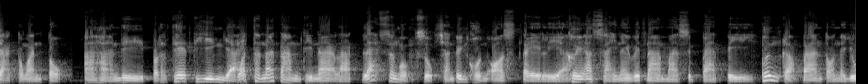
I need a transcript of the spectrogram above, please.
จากตะวันตก อาหารดี ประเทศที่ยิ่งใหญ่ วัฒนธรรมที่น่ารัก และสงบสุข ฉันเป็นคนออสเตรเลีย เคยอาศัยในเวียดนามมา 18 ปี เพิ่งกลับบ้านตอนอายุ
